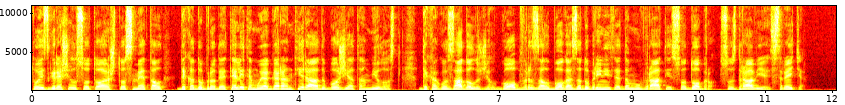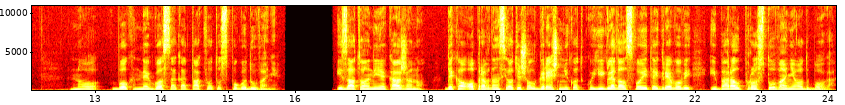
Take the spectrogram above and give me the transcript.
Тој изгрешил со тоа што сметал дека добродетелите му ја гарантираат Божјата милост, дека го задолжил, го обврзал Бога за добрините да му врати со добро, со здравје, и среќа. Но Бог не го сака таквото спогодување. И затоа ни е кажано дека оправдан се отишол грешникот кој ги гледал своите гревови и барал простување од Бога.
